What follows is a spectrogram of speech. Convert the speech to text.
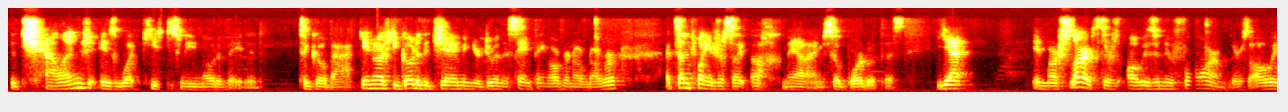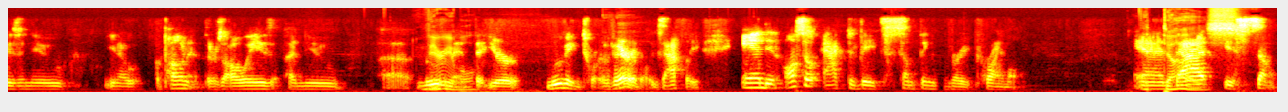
the challenge is what keeps me motivated to go back. You know, if you go to the gym and you're doing the same thing over and over and over, at some point you're just like, oh man, I'm so bored with this. Yet in martial arts, there's always a new form. There's always a new, you know, opponent. There's always a new uh, movement variable. that you're moving toward. A variable, exactly. And it also activates something very primal. And that is some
